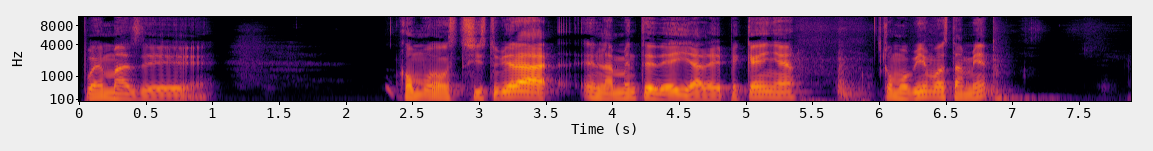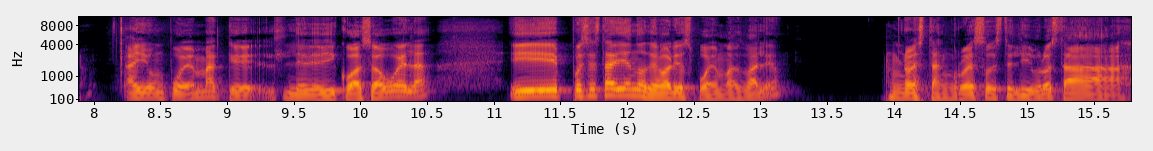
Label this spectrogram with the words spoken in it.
poemas de como si estuviera en la mente de ella de pequeña como vimos también, hay un poema que le dedicó a su abuela y pues está lleno de varios poemas, ¿vale? No es tan grueso este libro, está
